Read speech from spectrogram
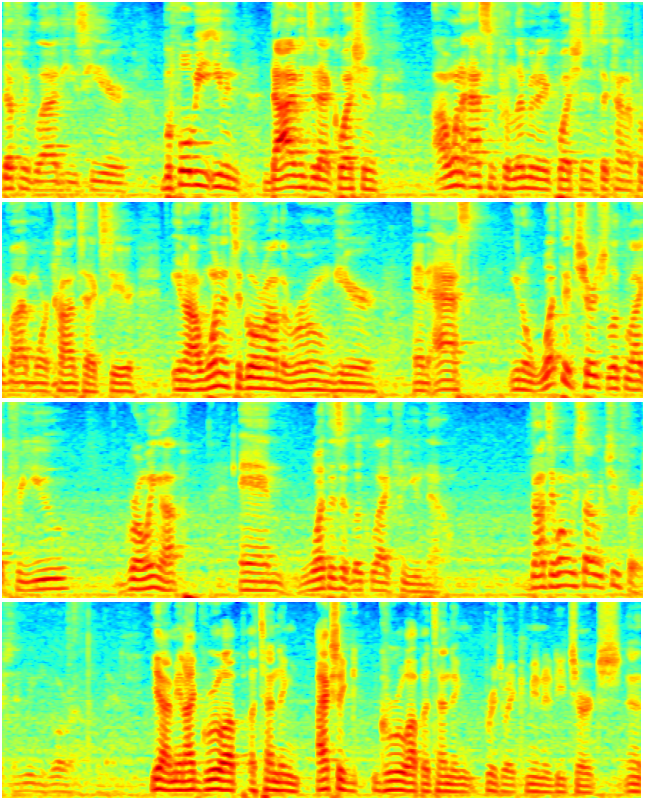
definitely glad he's here. Before we even dive into that question, I want to ask some preliminary questions to kind of provide more context here. You know, I wanted to go around the room here and ask, you know, what did church look like for you growing up, and what does it look like for you now? Dante, why don't we start with you first, and we can go around from there. Yeah, I mean, I grew up attending. I actually grew up attending Bridgeway Community Church, uh,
